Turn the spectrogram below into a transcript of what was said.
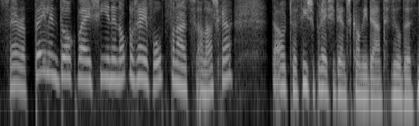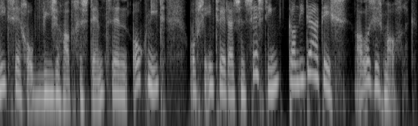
Sarah Palin dook bij CNN ook nog even op vanuit Alaska. De oude vicepresidentskandidaat wilde niet zeggen op wie ze had gestemd... en ook niet of ze in 2016 kandidaat is. Alles is mogelijk.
